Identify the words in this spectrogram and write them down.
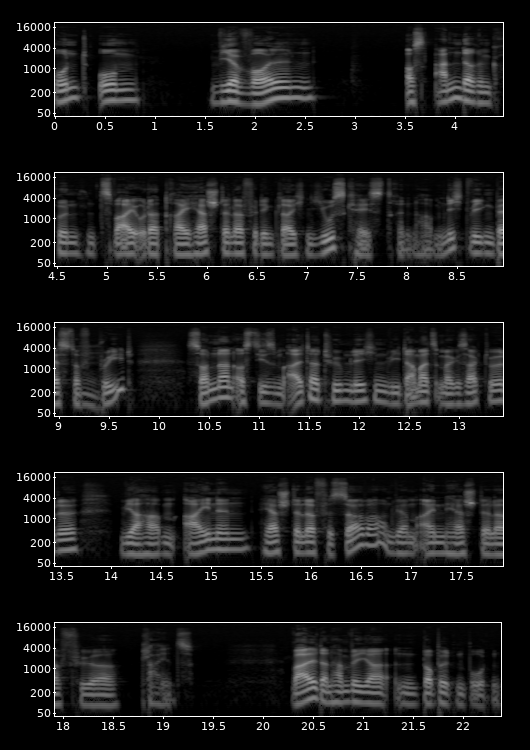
rund um, wir wollen aus anderen Gründen zwei oder drei Hersteller für den gleichen Use Case drin haben. Nicht wegen Best of mhm. Breed, sondern aus diesem altertümlichen, wie damals immer gesagt wurde, wir haben einen Hersteller für Server und wir haben einen Hersteller für Clients. Weil dann haben wir ja einen doppelten Boden.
